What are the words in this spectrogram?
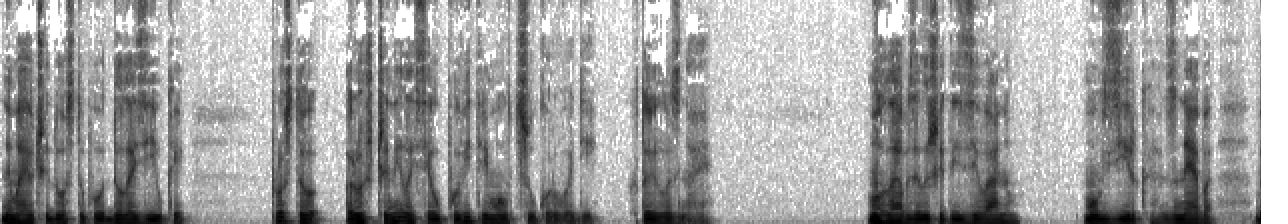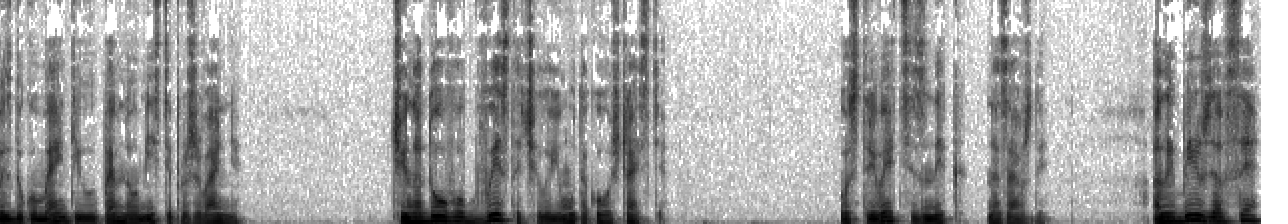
не маючи доступу до лазівки, просто розчинилася у повітрі, мов цукор у воді, хто його знає. Могла б залишитись з Іваном, мов зірка з неба без документів і певного місця проживання. Чи надовго б вистачило йому такого щастя? Острівець зник назавжди. Але більш за все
